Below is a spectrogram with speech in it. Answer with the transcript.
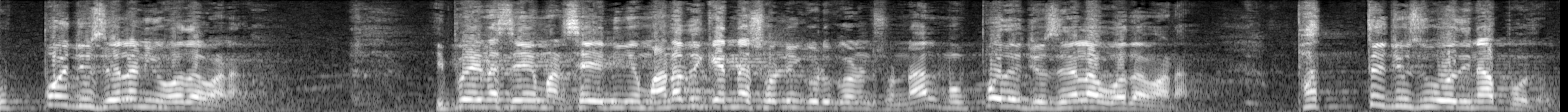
முப்பது ஜூஸில் நீ ஓத வேணாம். இப்போ என்ன செய்ய செய் நீங்கள் மனதுக்கு என்ன சொல்லிக் கொடுக்கணும்னு சொன்னால் முப்பது ஜூஸ் எல்லாம் ஓத வேணாம். பத்து ஜூஸ் ஓதினா போதும்.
